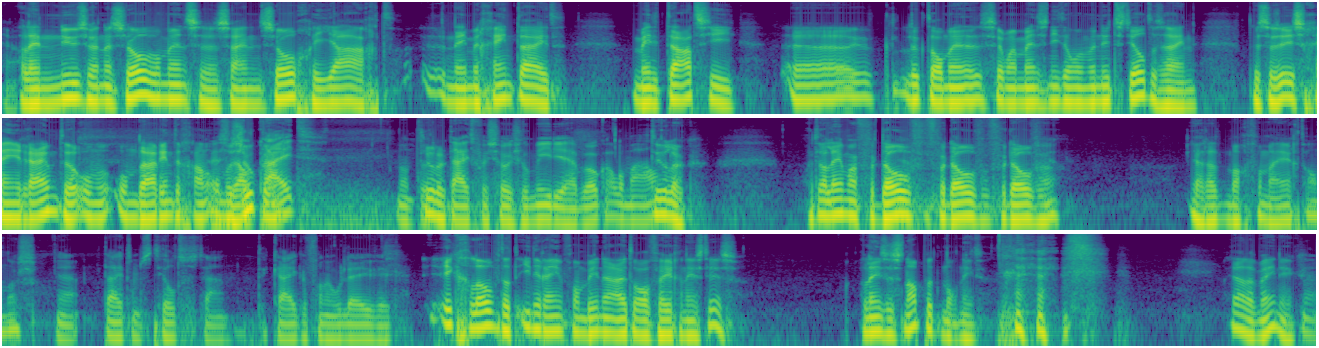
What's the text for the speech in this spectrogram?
Ja. Alleen nu zijn er zoveel mensen zijn zo gejaagd, nemen geen tijd. Meditatie eh, lukt al men, zeg maar, mensen niet om een minuut stil te zijn. Dus er is geen ruimte om, om daarin te gaan Er is wel onderzoeken. tijd. Want de Tuurlijk. tijd voor social media hebben we ook allemaal. Tuurlijk. Moet alleen maar verdoven, verdoven, verdoven. Ja, dat mag voor mij echt anders. Ja, tijd om stil te staan. Kijken van hoe leef ik. Ik geloof dat iedereen van binnenuit al veganist is. Alleen ze snappen het nog niet. ja, dat meen ik. Ja.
